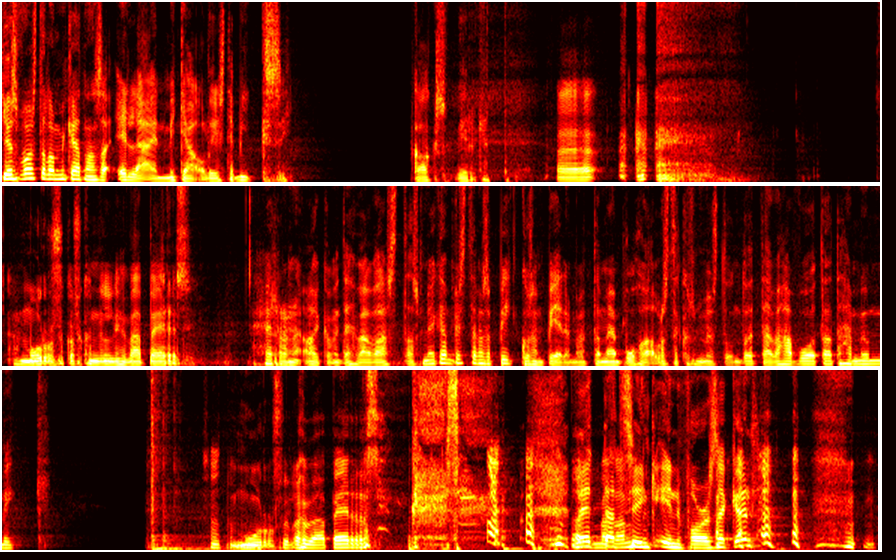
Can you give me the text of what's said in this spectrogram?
Jos voisit olla mikä tahansa eläin, mikä olisi ja miksi? Kaksi virkettä. Öö, murus, koska niillä on niin hyvä perse. Herranen aika, miten hyvä vastaus. Mikä pistää tämmöisen pikkusen pienemmältä meidän puhallusta, koska myös tuntuu, että tämä vähän vuotaa tähän minun mikki. Sanottu murus, sillä on hyvä perse. Let that sanon? sink in for a second.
